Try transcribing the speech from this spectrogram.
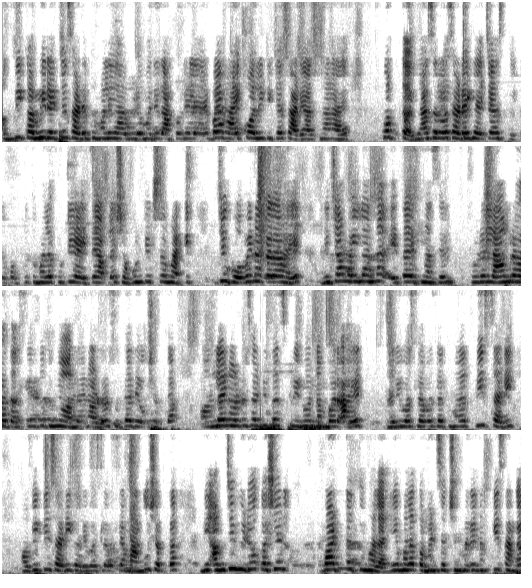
अगदी कमी रेटच्या साड्या तुम्हाला ह्या व्हिडिओमध्ये दाखवलेल्या आहे बाय हाय क्वालिटीच्या साड्या असणार आहे फक्त ह्या सर्व साड्या घ्यायच्या असतील तर फक्त तुम्हाला कुठे यायचंय आपल्या शगुन टेक्सटाईल मार्केट जे गोवेनगर आहे आणि ज्या महिलांना येता येत नसेल थोडे लांब राहत असेल तर तुम्ही ऑनलाईन ऑर्डर सुद्धा देऊ शकता. ऑनलाईन ऑर्डरसाठी तर स्क्रीनवर नंबर आहेत. घरी बसल्या बसल्या तुम्हाला तीच साडी हवी ती साडी घरी बसल्या बसल्या मागू शकता. आणि आमचे व्हिडिओ कसे वाटतात तुम्हाला हे मला कमेंट सेक्शनमध्ये नक्की सांगा.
